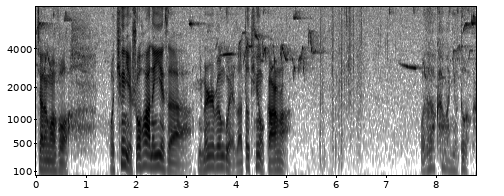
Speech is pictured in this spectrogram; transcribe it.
加藤光夫，我听你说话那意思，你们日本鬼子都挺有刚啊！我倒要看看你有多有刚。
